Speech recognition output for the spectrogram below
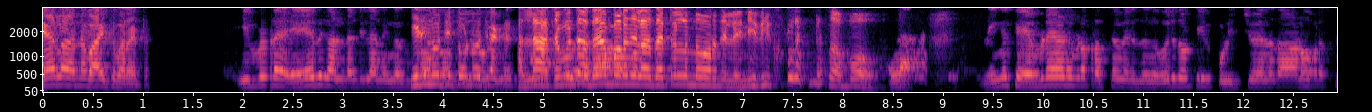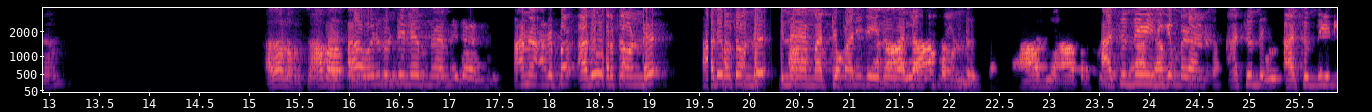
കേരള തന്നെ വായിച്ച് പറയട്ടെ. ഇവിടെ ഏത് കണ്ടന്റിലാണ് നിങ്ങൾക്ക് ഇരുന്നൂറ്റി തൊണ്ണൂറ്റി എട്ട്. അല്ല കുളിച്ചു അദ്ദേഹം പറഞ്ഞില്ല തെറ്റല്ലെന്ന് പറഞ്ഞില്ലേ. ഇനി ഇതിക്കുള്ള എന്റെ സംഭവം. അല്ല നിങ്ങൾക്ക് എവിടെയാണ് ഇവിടെ പ്രശ്നം വരുന്നത്? ഒരു തൊട്ടിയിൽ കുളിച്ചു എന്നതാണോ പ്രശ്നം? അതാണോ പ്രശ്നം. ആ അത് ഒരു തൊട്ടിയിൽ അത് പ്രശ്നമുണ്ട്. അത് പ്രശ്നമുണ്ട്. പിന്നെ മറ്റു പണി പനി ചെയ്തതെല്ലാം ആ പ്രശ്നമുണ്ട്. ആ പ്രശ്നം അശുദ്ധി ഇരിക്കുമ്പോഴാണ്. അശുദ്ധി അശുദ്ധിയിൽ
